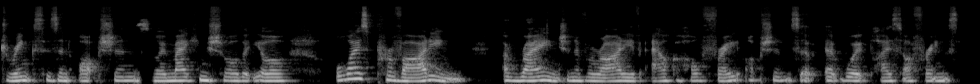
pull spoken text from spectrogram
drinks as an option so making sure that you're always providing a range and a variety of alcohol free options at, at, workplace offerings.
